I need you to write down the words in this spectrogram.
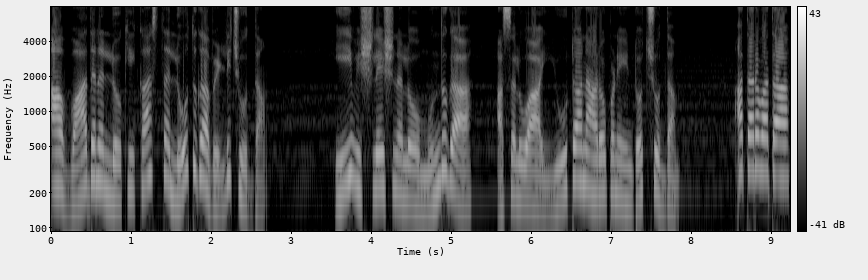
ఆ వాదనల్లోకి కాస్త లోతుగా వెళ్ళి చూద్దాం. ఈ విశ్లేషణలో ముందుగా అసలు ఆ యూటాన్ ఆరోపణ ఏంటో చూద్దాం. ఆ తర్వాత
